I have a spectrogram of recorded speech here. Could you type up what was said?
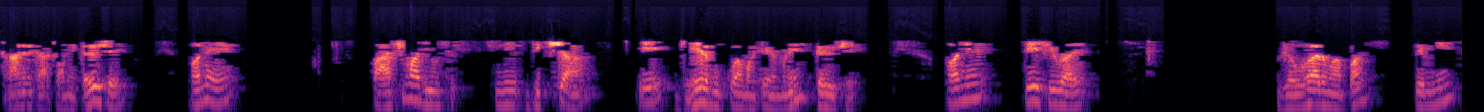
ખાણે કાકાને કહ્યું છે. અને પાંચમા દિવસની દીક્ષા એ ઘેર મૂકવા માટે એમણે કહ્યું છે. અને તે સિવાય વ્યવહારમાં પણ તેમની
